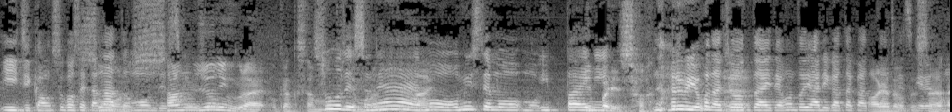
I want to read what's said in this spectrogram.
いい時間を過ごせたなと思うんですけど。30人ぐらいお客さんもそうですね、はい、もうお店ももういっぱいになるような状態で、本当にありがたかったんですけれども、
